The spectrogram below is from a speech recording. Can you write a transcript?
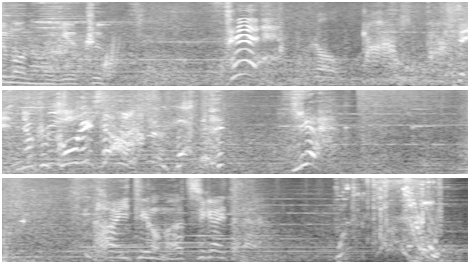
雲の行く。せ全力攻撃だ。いや。相手を間違えたら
